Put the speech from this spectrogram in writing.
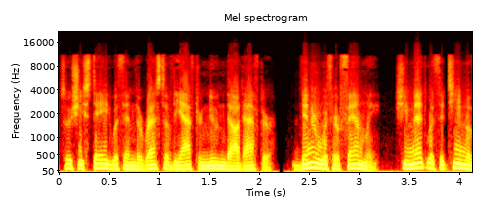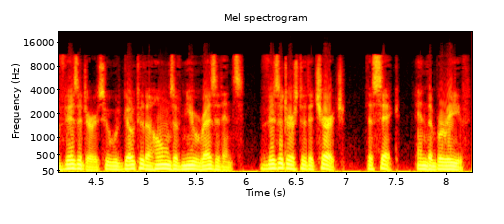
so she stayed with them the rest of the afternoon. After dinner with her family, she met with the team of visitors who would go to the homes of new residents, visitors to the church, the sick, and the bereaved.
